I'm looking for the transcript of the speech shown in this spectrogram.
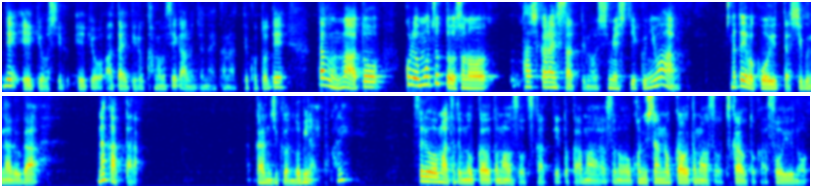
で影響している、影響を与えている可能性があるんじゃないかなってことで、多分まあ、あと、これをもうちょっとその確からしさっていうのを示していくには、例えばこういったシグナルがなかったら、眼軸が伸びないとかね。それをまあ例えばノックアウトマウスを使ってとか、まあ、そのコンディションノックアウトマウスを使うとか、そういうの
